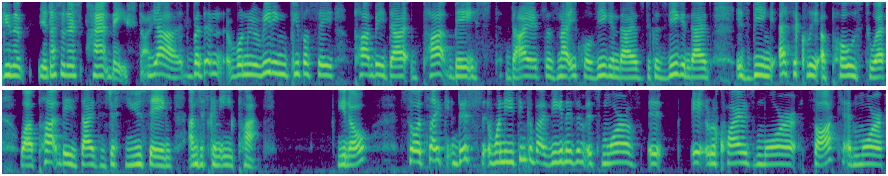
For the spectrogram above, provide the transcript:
could, yeah, that's why there's plant-based diets. Yeah, but then when we're reading, people say plant-based diet, plant-based diets does not equal vegan diets because vegan diets is being ethically opposed to it, while plant-based diets is just you saying I'm just gonna eat plants. You know, so it's like this. When you think about veganism, it's more of it. It requires more thought and more,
